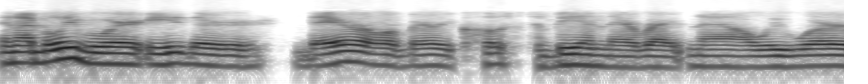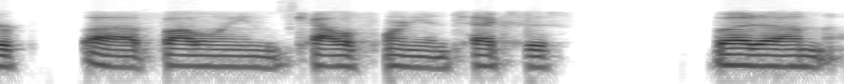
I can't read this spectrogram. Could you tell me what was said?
And I believe we're either there or very close to being there right now. We were uh, following California and Texas, but um,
